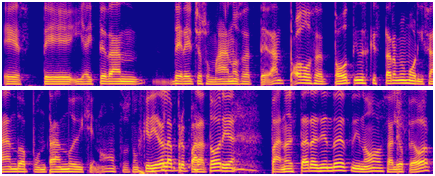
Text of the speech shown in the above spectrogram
este, y ahí te dan derechos humanos, o sea, te dan todo, o sea, todo tienes que estar memorizando, apuntando. Y dije, no, pues no quería ir a la preparatoria para no estar haciendo esto y no, salió peor.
